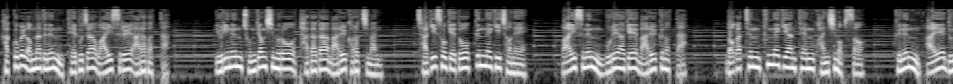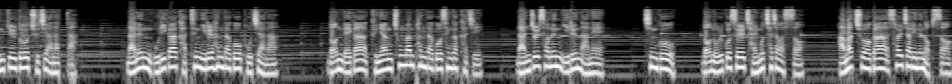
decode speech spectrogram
각국을 넘나드는 대부자 와이스를 알아봤다. 유리는 존경심으로 다가가 말을 걸었지만 자기소개도 끝내기 전에 와이스는 무례하게 말을 끊었다. 너 같은 풋내기한텐 관심 없어. 그는 아예 눈길도 주지 않았다. 나는 우리가 같은 일을 한다고 보지 않아. 넌 내가 그냥 총만 판다고 생각하지. 난 줄 서는 일은 안 해. 친구, 넌 올 곳을 잘못 찾아왔어. 아마추어가 설 자리는 없어.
